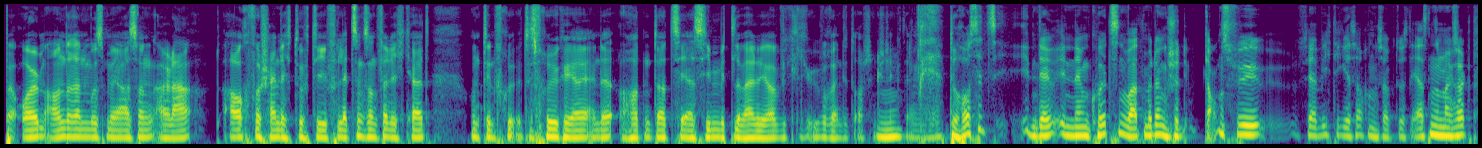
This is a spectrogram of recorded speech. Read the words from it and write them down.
Bei allem anderen muss man ja auch sagen, auch wahrscheinlich durch die Verletzungsanfälligkeit und den frü das frühe Karriereende hat der CR7 mittlerweile ja wirklich überall in die Taschen Mhm. gesteckt. ja. Du hast jetzt in, der, in dem kurzen Wortmeldung schon ganz viel sehr wichtige Sachen gesagt. Du hast erstens mal gesagt,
